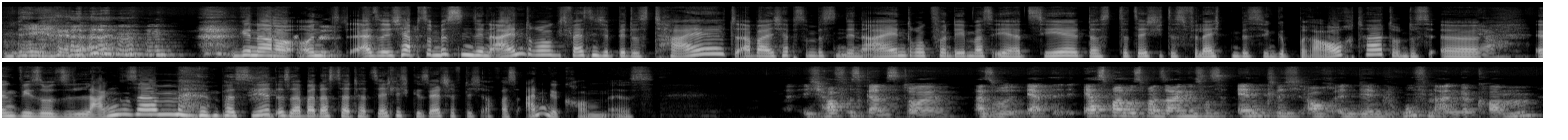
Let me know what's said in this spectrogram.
Nee. genau. Und also ich habe so ein bisschen den Eindruck, ich weiß nicht, ob ihr das teilt, aber ich habe so ein bisschen den Eindruck von dem, was ihr erzählt, dass tatsächlich das vielleicht ein bisschen gebraucht hat und das äh, ja. irgendwie so langsam passiert ist, aber dass da tatsächlich gesellschaftlich auch was angekommen ist. Ich hoffe es ganz doll. Also er, erstmal muss man sagen, es ist endlich auch in den Berufen angekommen.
